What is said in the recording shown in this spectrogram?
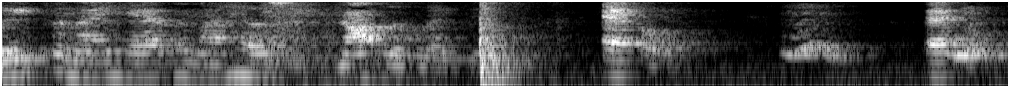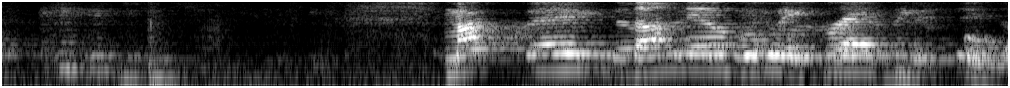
wait till night happen. My hair should not look like this at all. At all. My thumbnail gonna say crazy. Ooh.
